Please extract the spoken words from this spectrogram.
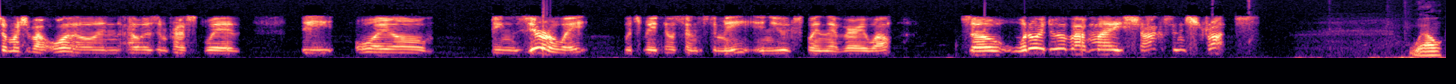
so much about oil, and I was impressed with the oil being zero weight, which made no sense to me, and you explained that very well. So, what do I do about my shocks and struts? Well,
